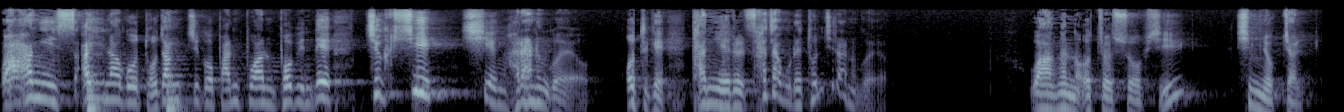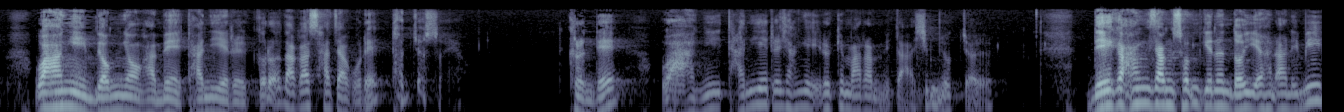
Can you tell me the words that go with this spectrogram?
왕이 사인하고 도장 찍어 반포한 법인데 즉시 시행하라는 거예요. 어떻게 다니엘을 사자굴에 던지라는 거예요. 왕은 어쩔 수 없이 16절 왕이 명령함에 다니엘을 끌어다가 사자굴에 던졌어요. 그런데 왕이 다니엘을 향해 이렇게 말합니다. 16절 내가 항상 섬기는 너희 하나님이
